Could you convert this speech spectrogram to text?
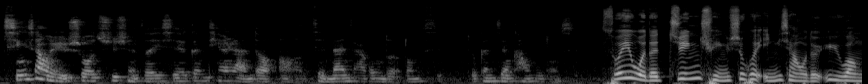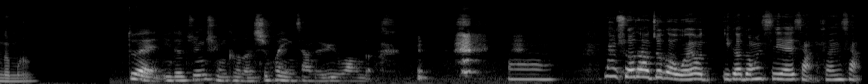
倾向于说去选择一些更天然的呃简单加工的东西，就更健康的东西。所以我的菌群是会影响我的欲望的吗？对，你的菌群可能是会影响你的欲望的。哦，那说到这个，我有一个东西也想分享，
